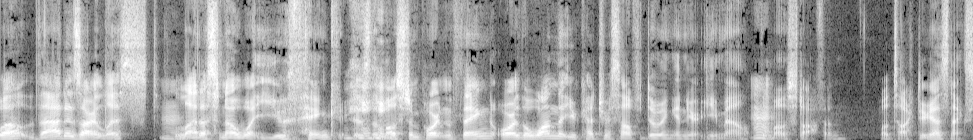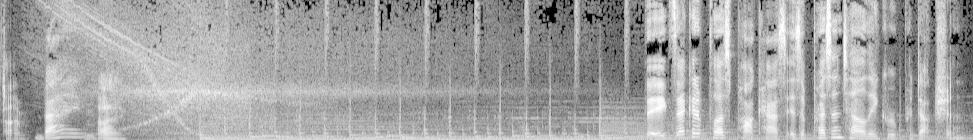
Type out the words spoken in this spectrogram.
Well, that is our list. Mm. Let us know what you think is the most important thing or the one that you catch yourself doing in your email mm. the most often. We'll talk to you guys next time. Bye. Bye. The Executive Plus podcast is a Presentality Group production,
